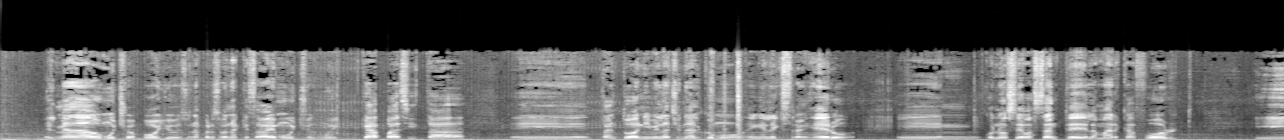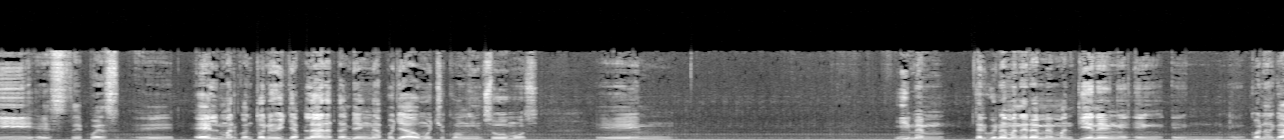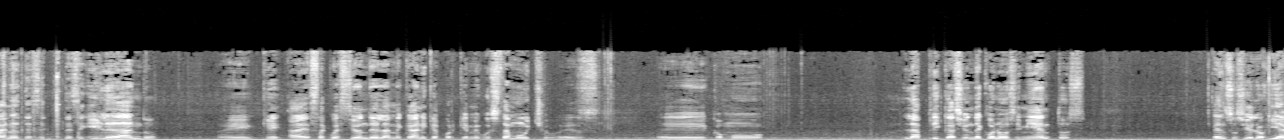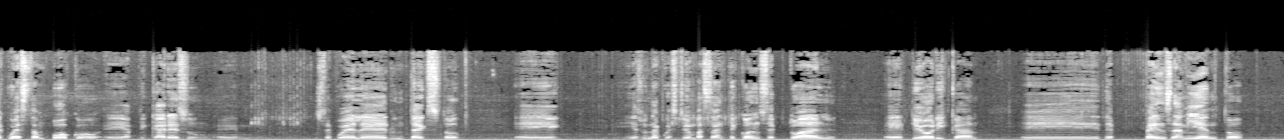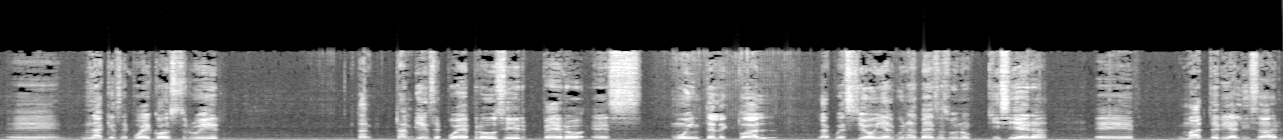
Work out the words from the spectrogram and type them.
Él me ha dado mucho apoyo, es una persona que sabe mucho, es muy capacitada, eh, tanto a nivel nacional como en el extranjero. em, conoce bastante la marca Ford y este pues eh, él, Marco Antonio Villaplana, también me ha apoyado mucho con insumos em, y de alguna manera me mantienen con las ganas de, seguirle dando eh, que a esa cuestión de la mecánica porque me gusta mucho, es eh, como la aplicación de conocimientos. En sociología cuesta un poco eh, aplicar eso. Em, usted puede leer un texto y es una cuestión bastante conceptual, teórica, de pensamiento, en la que se puede construir también se puede producir, pero es muy intelectual la cuestión y algunas veces uno quisiera eh, materializar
